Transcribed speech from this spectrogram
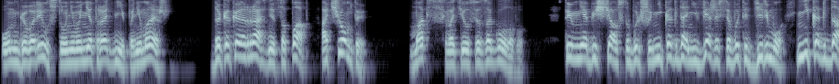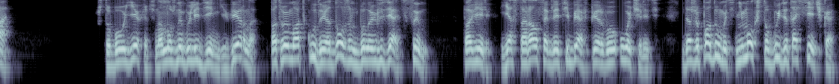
Он говорил, что у него нет родни, понимаешь? Да какая разница, пап? О чем ты? Макс схватился за голову. Ты мне обещал, что больше никогда не вяжешься в это дерьмо! Никогда!» «Чтобы уехать, нам нужны были деньги, верно? По-твоему, откуда я должен был их взять, сын? Поверь, я старался для тебя в первую очередь. Даже подумать не мог, что выйдет осечка».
